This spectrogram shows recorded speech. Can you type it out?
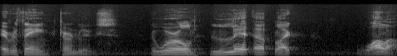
everything turned loose. The world lit up like voila.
